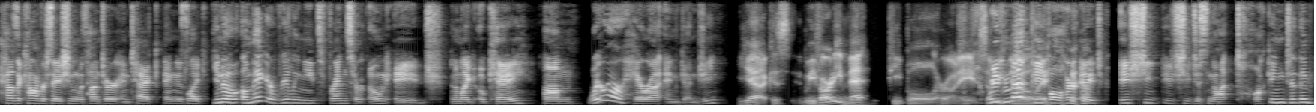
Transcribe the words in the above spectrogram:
has a conversation with Hunter and Tech and is like, you know, Omega really needs friends her own age. And I'm like, okay. Um, where are Hera and Gungi? Yeah, because we've already met people her own age. So We've we met people her age. Is she is she just not talking to them?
